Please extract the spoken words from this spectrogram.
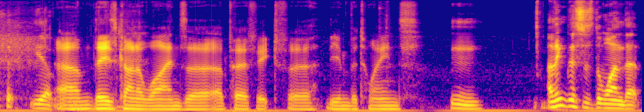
Yep. um, these kind of wines are, are perfect for the in betweens. Mm. I think this is the one that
